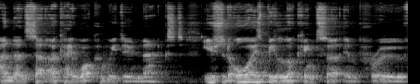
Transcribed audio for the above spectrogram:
and then said, okay, what can we do next? You should always be looking to improve.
